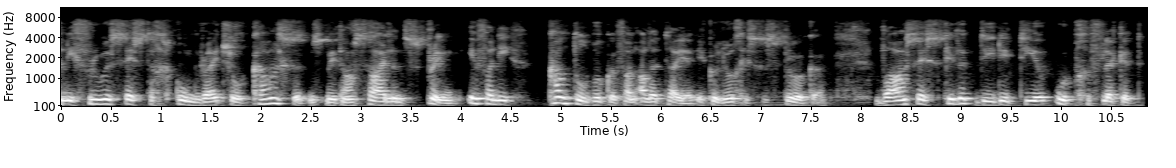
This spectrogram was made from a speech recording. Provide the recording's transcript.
in die vroeë 60's kom Rachel Carsons met haar Silent Spring, een van die kantelboeke van alle tye ekologies gesproke waar sy skielik DDT oopgevlek het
